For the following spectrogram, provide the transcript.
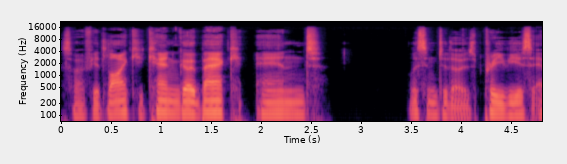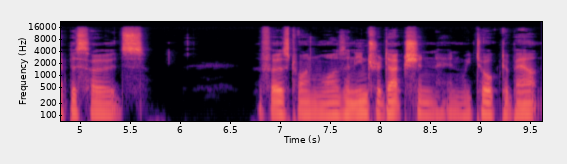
So if you'd like, you can go back and listen to those previous episodes. The first one was an introduction, and we talked about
